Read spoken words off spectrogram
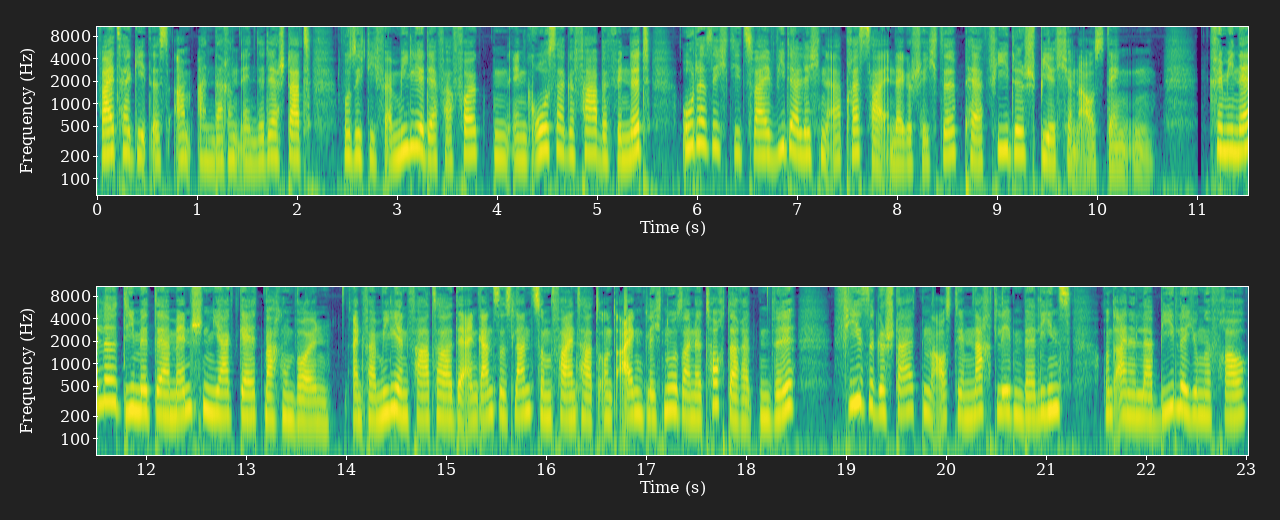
Weiter geht es am anderen Ende der Stadt, wo sich die Familie der Verfolgten in großer Gefahr befindet oder sich die zwei widerlichen Erpresser in der Geschichte perfide Spielchen ausdenken. Kriminelle, die mit der Menschenjagd Geld machen wollen. Ein Familienvater, der ein ganzes Land zum Feind hat und eigentlich nur seine Tochter retten will. Fiese Gestalten aus dem Nachtleben Berlins und eine labile junge Frau,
